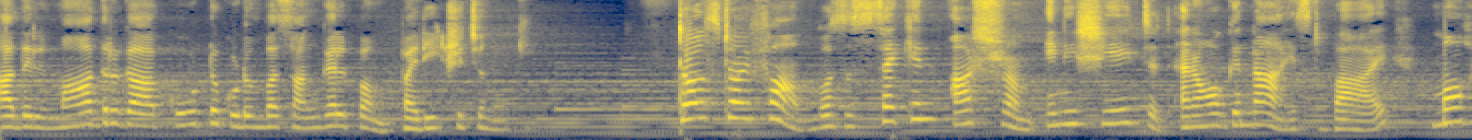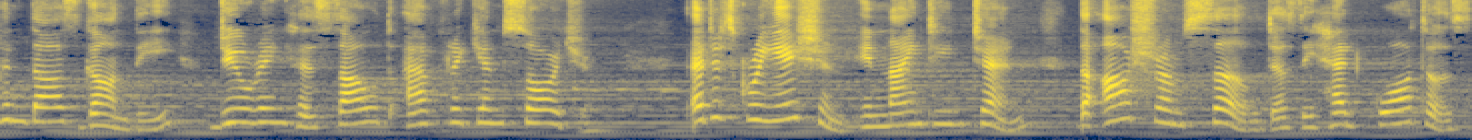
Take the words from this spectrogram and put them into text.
അതിൽ മാതൃകാ കൂട്ടുകുടുംബ സങ്കല്പം പരീക്ഷിച്ചു നോക്കി. Tolstoy Farm was the second ashram initiated and organized by Mohandas Gandhi during his South African sojourn. At its creation in 1910, the ashram served as the headquarters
